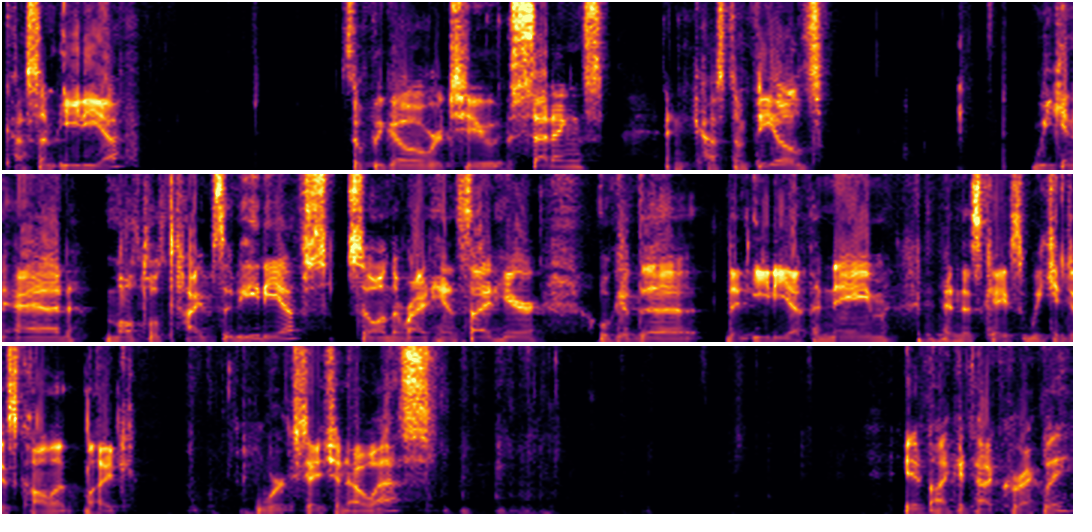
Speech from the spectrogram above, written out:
custom EDF. So if we go over to settings and custom fields, we can add multiple types of EDFs. So on the right hand side here, we'll give the, the EDF a name. In this case, we can just call it like workstation OS. If I could type correctly.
